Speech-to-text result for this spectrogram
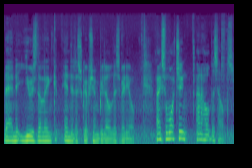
then use the link in the description below this video. Thanks for watching, and I hope this helps.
